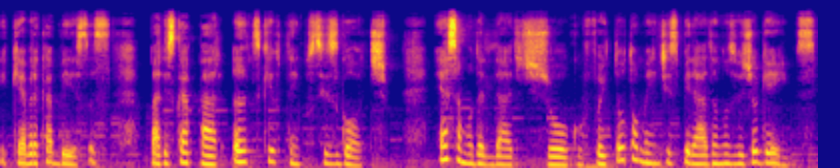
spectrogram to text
e quebra-cabeças para escapar antes que o tempo se esgote. Essa modalidade de jogo foi totalmente inspirada nos videogames.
